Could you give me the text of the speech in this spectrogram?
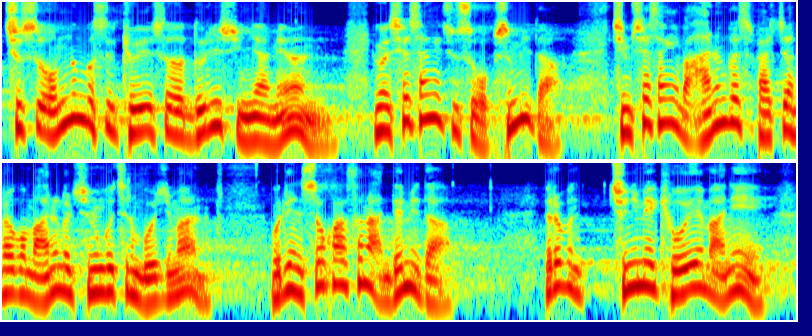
줄 수 없는 것을 교회에서 누릴 수 있냐면 이건 세상에 줄 수 없습니다. 지금 세상에 많은 것을 발전하고 많은 걸 주는 것처럼 보이지만 우리는 쏘가서는 안 됩니다. 여러분 주님의 교회만이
